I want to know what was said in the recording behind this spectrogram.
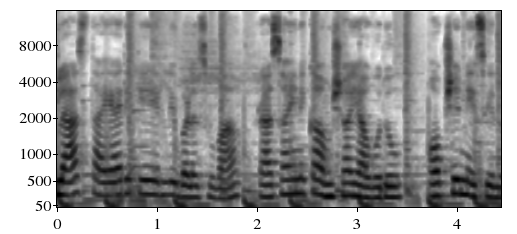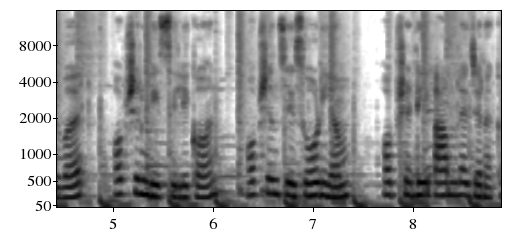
ಗ್ಲಾಸ್ ತಯಾರಿಕೆಯಲ್ಲಿ ಬಳಸುವ ರಾಸಾಯನಿಕ ಅಂಶ ಯಾವುದು? Option A silver, option B silicon, option C sodium, option D ಆಮ್ಲಜನಕ.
